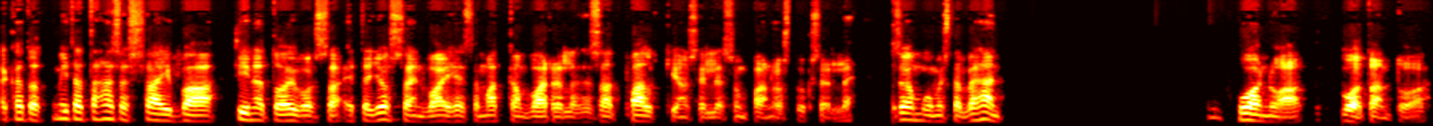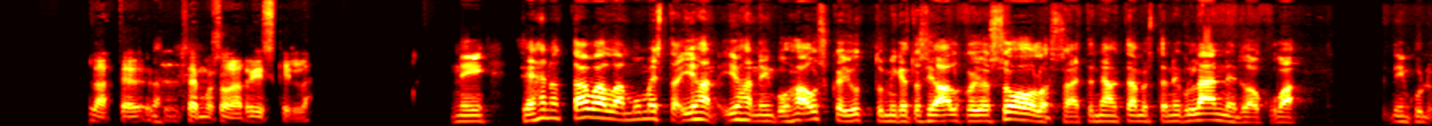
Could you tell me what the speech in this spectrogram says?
ja katsot mitä tahansa saibaa siinä toivossa, että jossain vaiheessa matkan varrella sä saat palkkion sille sun panostukselle. Se on mun mielestä vähän huonoa tuotantoa lähteä semmoisella riskillä. Niin, sehän on tavallaan mun mielestä ihan, ihan niin kuin hauska juttu, mikä tosiaan alkoi jo soolossa, että nämä on tämmöistä niin kuin lännen elokuva, niin kuin,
